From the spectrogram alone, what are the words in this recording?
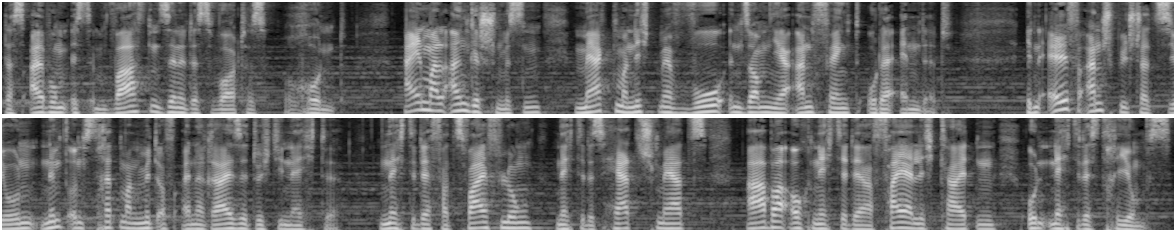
Das Album ist im wahrsten Sinne des Wortes rund. Einmal angeschmissen, merkt man nicht mehr, wo Insomnia anfängt oder endet. In elf Anspielstationen nimmt uns Trettmann mit auf eine Reise durch die Nächte. Nächte der Verzweiflung, Nächte des Herzschmerz, aber auch Nächte der Feierlichkeiten und Nächte des Triumphs.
